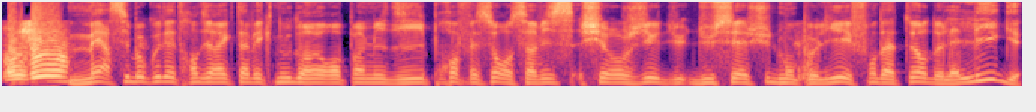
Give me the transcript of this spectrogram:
Bonjour. Merci beaucoup d'être en direct avec nous dans Europe 1 Midi. Professeur au service chirurgie du, CHU de Montpellier et fondateur de la Ligue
